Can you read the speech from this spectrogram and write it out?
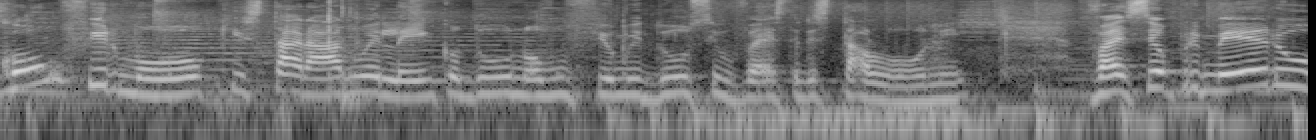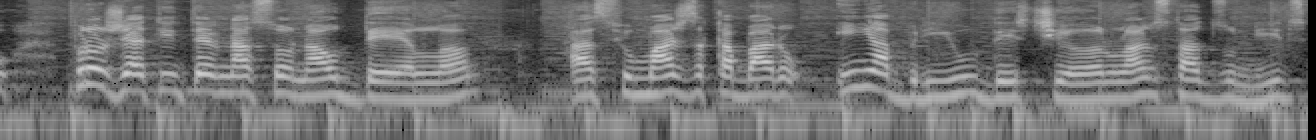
confirmou que estará no elenco do novo filme do Sylvester Stallone. Vai ser o primeiro projeto internacional dela. As filmagens acabaram em abril deste ano, lá nos Estados Unidos.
